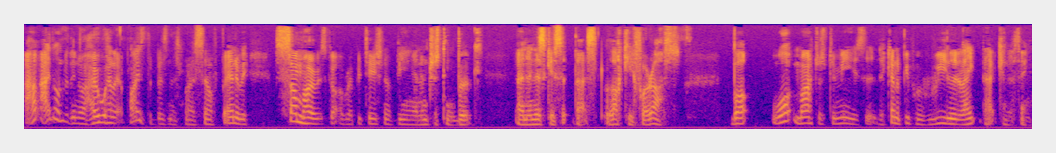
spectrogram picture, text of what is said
I, I don't really know how well it applies to business myself, but anyway, somehow it's got a reputation of being an interesting book, and in this case, that's lucky for us. But what matters to me is that the kind of people who really like that kind of thing,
